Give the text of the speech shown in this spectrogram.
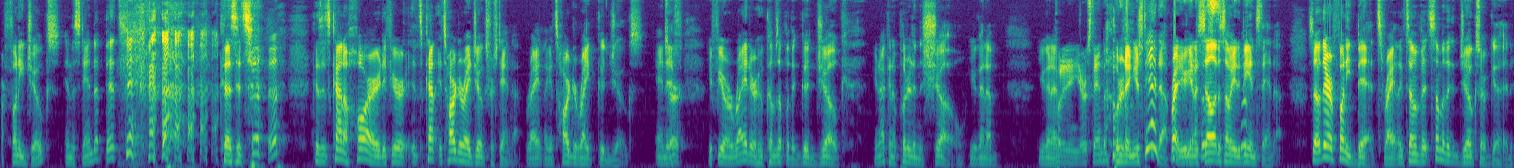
are funny jokes in the stand up bits because it's because it's kind of hard if you're it's kind it's hard to write jokes for stand up, right? Like it's hard to write good jokes, and if Sure. if you're a writer who comes up with a good joke, you're not going to put it in the show. You're gonna you're gonna Put it in your stand up. put it in your stand up, right? You're going to sell it to somebody to be in stand up. So there are funny bits, right? Like some of it, some of the jokes are good,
